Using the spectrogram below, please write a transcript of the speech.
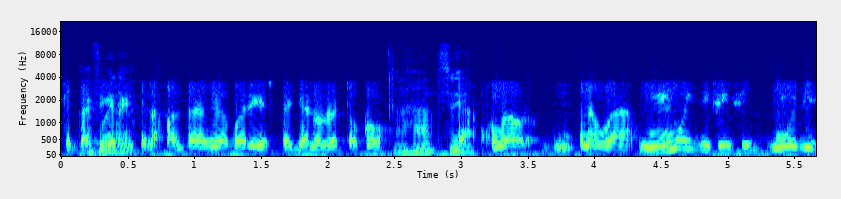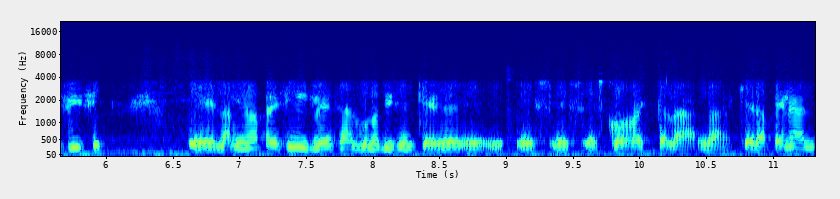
que prácticamente la falta de afuera y después ya no le tocó. Ajá. Sí. O sea, jugador, una jugada muy difícil, muy difícil. Eh, la misma prensa inglesa, algunos dicen que es, es, es- es correcta, la, la- que era penal.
